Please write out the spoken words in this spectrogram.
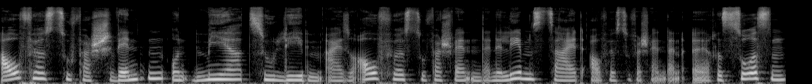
aufhörst zu verschwenden und mehr zu leben. Also aufhörst zu verschwenden deine Lebenszeit, aufhörst zu verschwenden deine äh, Ressourcen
